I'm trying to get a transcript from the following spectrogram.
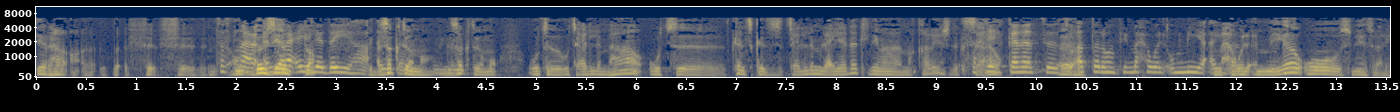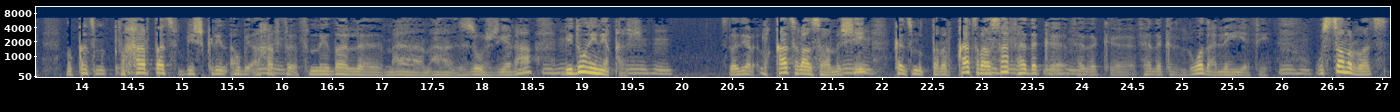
ديرها في في تصنع الوعي. لديها. exactement. exactement وت- وتعلمها وت... كانت كتعلم العيالات اللي ما ما قارينش ديك الساعة صحيح كانت آه. تؤطرهم في محو الأمية أيضا محاولة الأمية وسميتو عليه donc كانت انخرطت بشكل أو بآخر في, في النضال مع مع الزوج ديالها بدون نقاش مهم. c'est-à-dire لقات راسها ماشي كانت مضطرة لقات راسها في هذاك في هذاك في هذاك الوضع اللي هي فيه. واستمرت.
